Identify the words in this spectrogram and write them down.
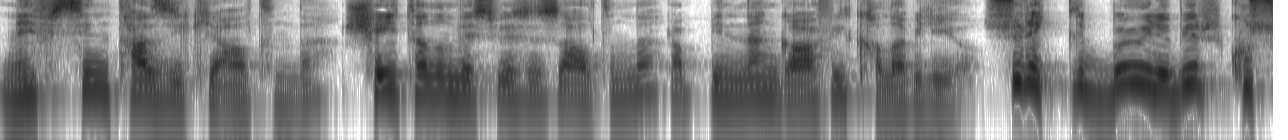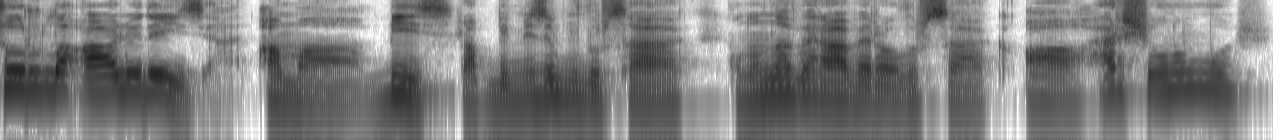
nefsin taziki altında, şeytanın vesvesesi altında Rabbinden gafil kalabiliyor. Sürekli böyle bir kusurla alüdeyiz yani. Ama biz Rabbimizi bulursak, onunla beraber olursak, aa her şey onunmuş.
